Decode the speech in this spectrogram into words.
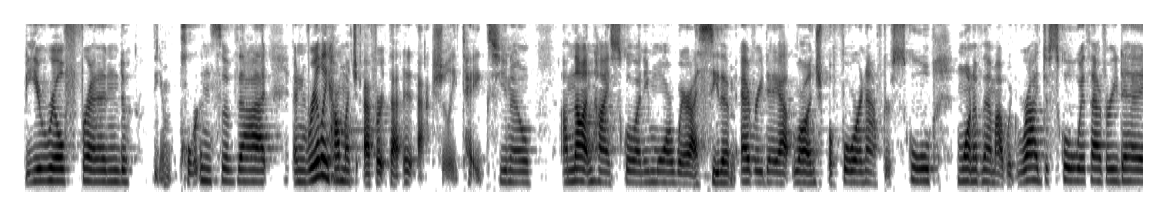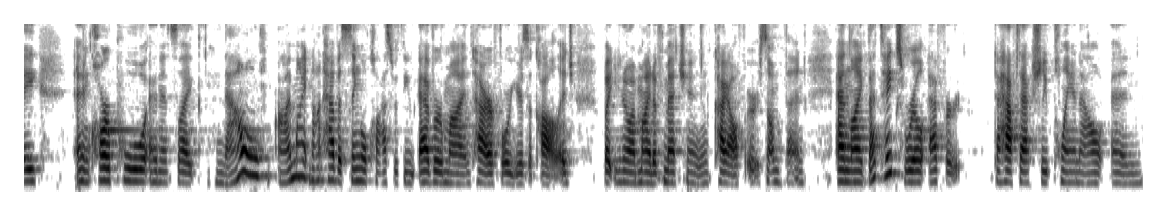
be a real friend, the importance of that, and really how much effort that it actually takes. You know, I'm not in high school anymore where I see them every day at lunch, before and after school. One of them I would ride to school with every day and carpool. And it's like, now I might not have a single class with you ever my entire four years of college, but you know, I might have met you in Chi Alpha or something. And like, that takes real effort to have to actually plan out and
